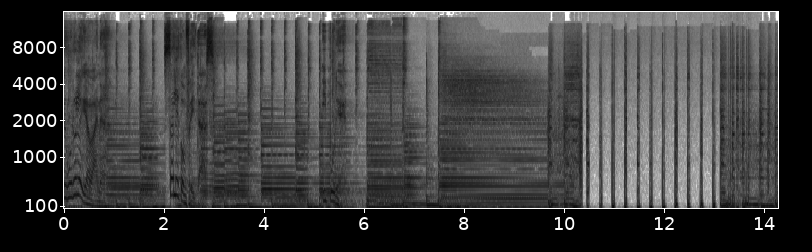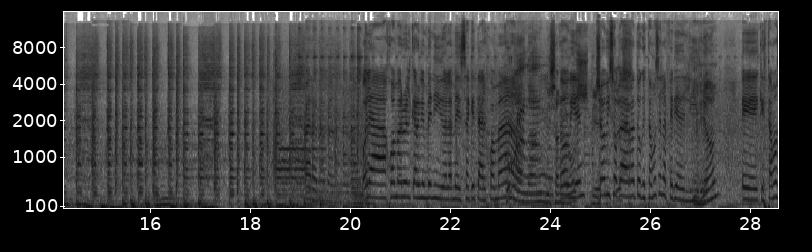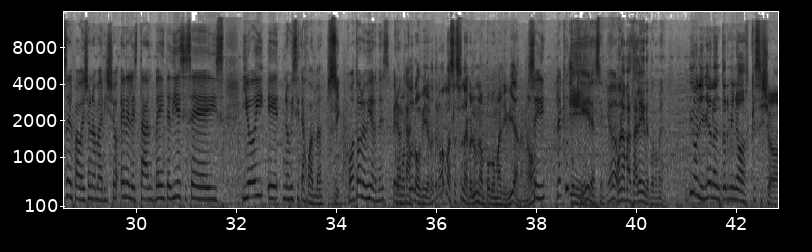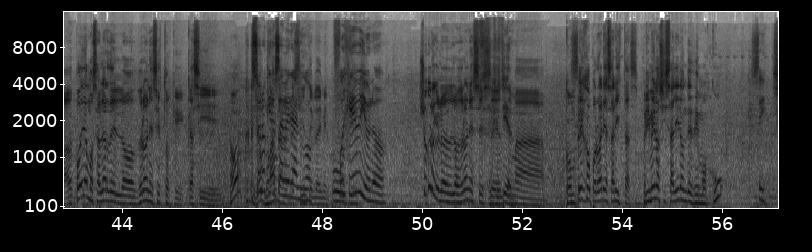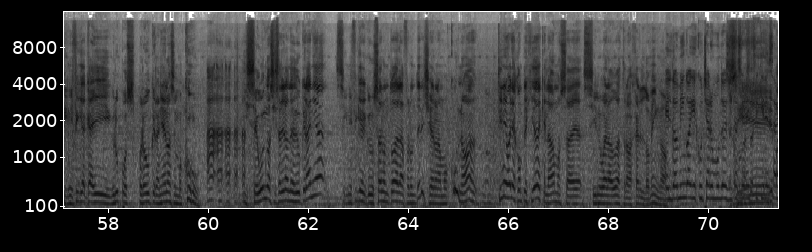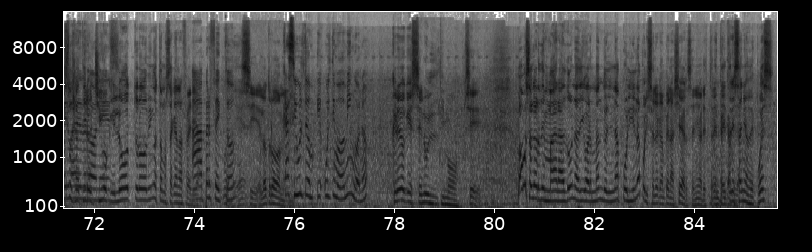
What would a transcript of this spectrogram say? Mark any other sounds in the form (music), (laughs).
Seguro la Habana. Sale con fritas. Y puré. Hola, Juan Manuel Car, bienvenido a la mesa. ¿Qué tal, Juanma? ¿Cómo andan mis amigos? ¿Todo bien? Bien. Yo aviso cada rato que estamos en la Feria del Libro. Eh, que estamos en el pabellón amarillo, en el stand 2016. Y hoy eh, nos visita Juanma. Sí. Como todos los viernes, pero Como acá. todos los viernes. Pero vamos a hacer una columna un poco más liviana, ¿no? Sí, la que usted Y- quiera, señor. Una más alegre, por lo menos. Digo liviana en términos, qué sé yo, podríamos hablar de los drones estos que casi, ¿no? Solo matan quiero al saber presidente algo. Vladimir ¿Fue heavy o no? Yo creo que los, los drones es eh, un Existieron. tema complejo por varias aristas. Primero, si salieron desde Moscú, Sí. significa que hay grupos pro-ucranianos en Moscú. Ah, ah, ah, ah, ah. Y segundo, si salieron desde Ucrania, significa que cruzaron toda la frontera y llegaron a Moscú, ¿no? Tiene varias complejidades que la vamos a, sin lugar a dudas, trabajar el domingo. El domingo hay que escuchar un mundo de sensaciones Sí, si y quieren de saber paso más ya de tiro el chivo drones. que el otro domingo estamos acá en la feria. Ah, perfecto. Sí, el otro domingo. Casi último, último domingo, ¿no? Creo que es el último, sí. Vamos a hablar de Maradona, digo Armando, el Napoli. El Napoli salió campeón ayer, señores. 33 Espectacular. años después.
